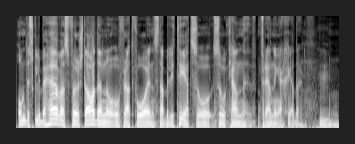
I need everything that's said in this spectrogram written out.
om det skulle behövas för staden och, och för att få en stabilitet så, så kan förändringar ske där. Mm.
